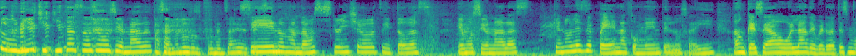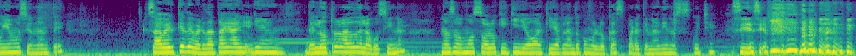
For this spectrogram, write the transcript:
como niñas chiquitas, todas emocionadas. Pasándonos los por mensaje de Sí, texto. nos mandamos screenshots y todas emocionadas. Que no les dé pena, coméntenos ahí. Aunque sea hola, de verdad es muy emocionante. Saber que de verdad hay alguien del otro lado de la bocina. No somos solo Kiki y yo aquí hablando como locas para que nadie nos escuche. Sí, es cierto.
